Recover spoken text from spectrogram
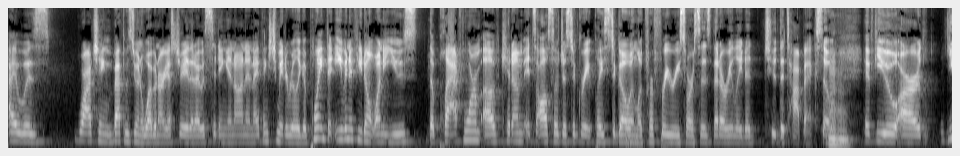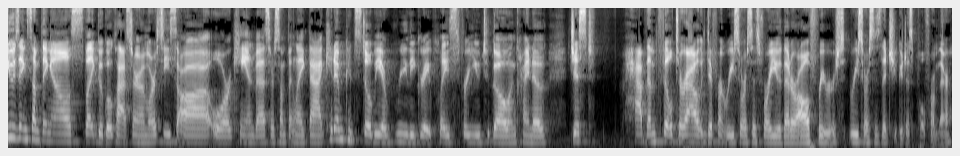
I was watching, Beth was doing a webinar yesterday that I was sitting in on, and I think she made a really good point that even if you don't want to use the platform of Kiddom, it's also just a great place to go and look for free resources that are related to the topic. So mm-hmm. if you are using something else like Google Classroom or Seesaw or Canvas or something like that, Kiddom could still be a really great place for you to go and kind of just have them filter out different resources for you that are all free res- resources that you could just pull from there.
